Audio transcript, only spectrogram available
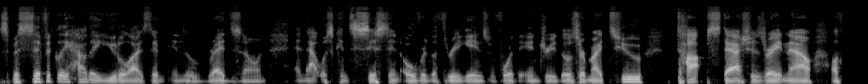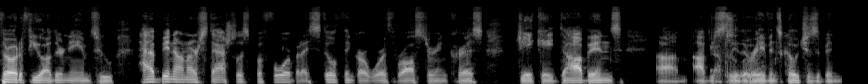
specifically how they utilized him in the red zone, and that was consistent over the three games before the injury. Those are my two top stashes right now. I'll throw out a few other names who have been on our stash list before, but I still think are worth rostering. Chris, J.K. Dobbins. Um, obviously, Absolutely. the Ravens coaches have been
